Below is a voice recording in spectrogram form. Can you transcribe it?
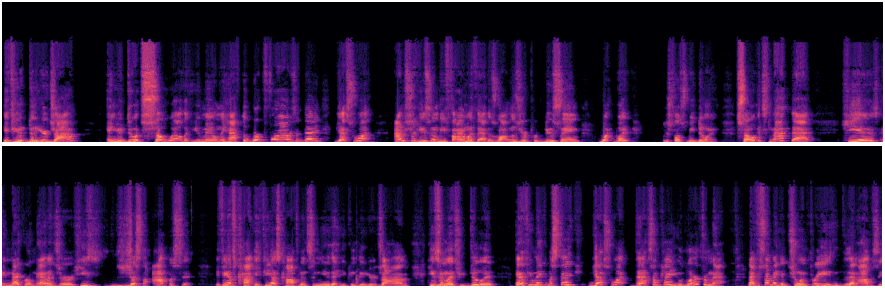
If you do your job and you do it so well that you may only have to work four hours a day, guess what? I'm sure he's going to be fine with that as long as you're producing what what you're supposed to be doing. So it's not that he is a micromanager. He's just the opposite. If he has if he has confidence in you that you can do your job, he's going to let you do it. And if you make a mistake, guess what? That's okay. You learn from that. Now, if you start making two and three, then obviously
